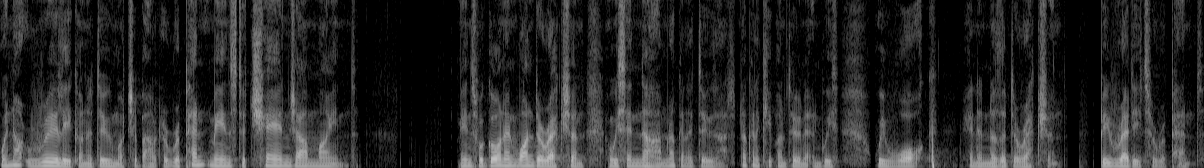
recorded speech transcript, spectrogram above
we're not really going to do much about it. Repent means to change our mind. It means we're going in one direction and we say, No, I'm not going to do that. I'm not going to keep on doing it. And we, we walk in another direction. Be ready to repent.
